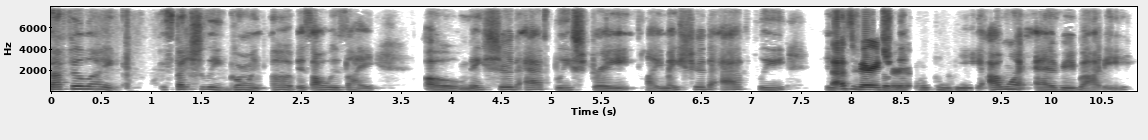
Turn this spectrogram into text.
I feel like, especially growing up, it's always like, oh, make sure the athlete's straight. Like, make sure the athlete. Is That's very the true. best they can be. I want everybody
